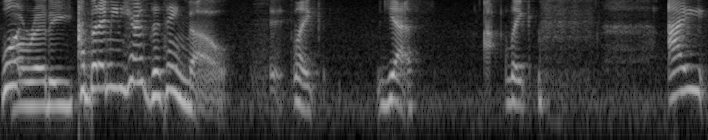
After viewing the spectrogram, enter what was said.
Well, already. Uh, But I mean, here's the thing, though. Like, yes, like I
